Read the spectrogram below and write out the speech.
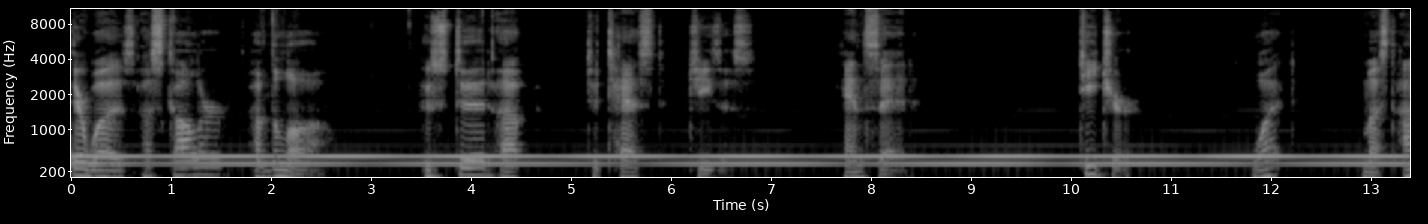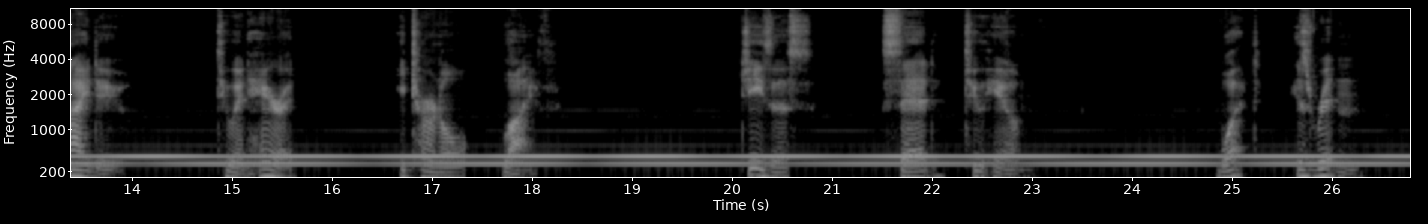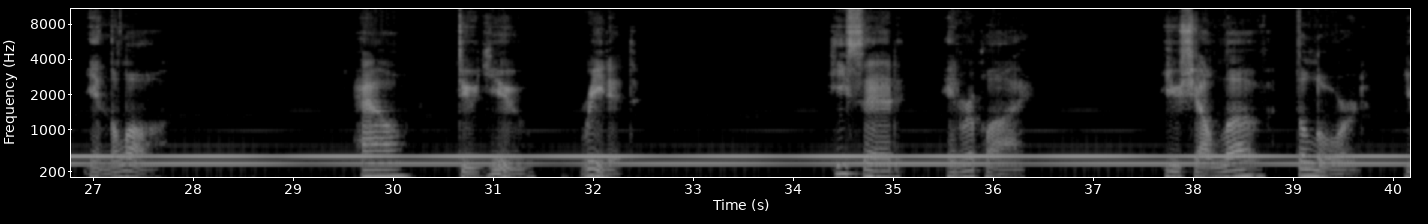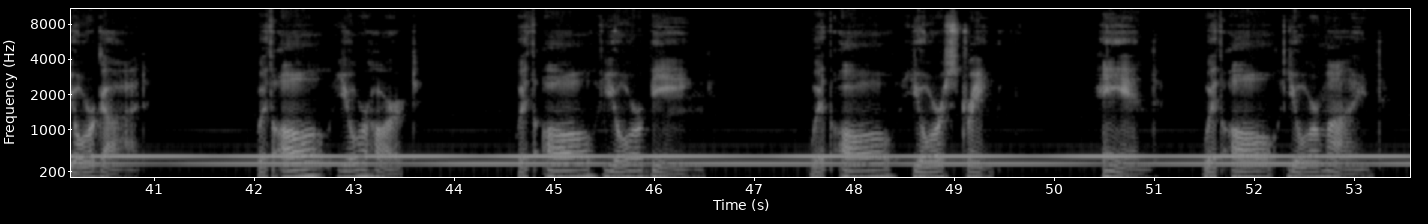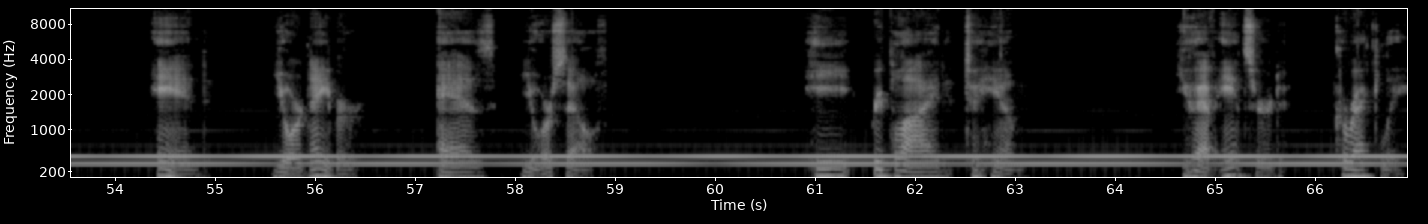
There was a scholar of the law who stood up to test Jesus and said, Teacher, what must I do to inherit eternal life? Jesus said to him, What is written in the law? How do you read it? He said in reply, You shall love the Lord your God with all your heart, with all your being, with all your strength, and with all your mind, and your neighbor as yourself. He replied to him, You have answered correctly.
